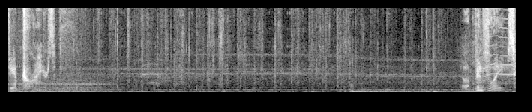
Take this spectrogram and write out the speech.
Damn flames.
